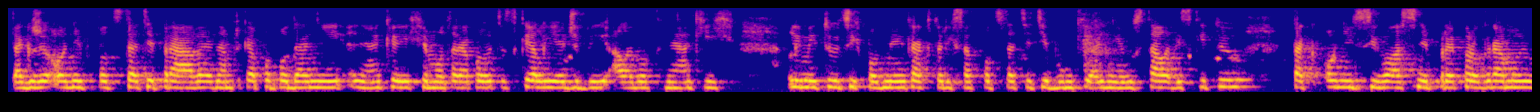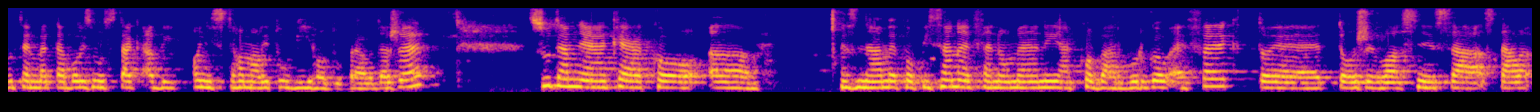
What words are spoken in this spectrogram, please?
Takže oni v podstate práve napríklad po podaní nejakej chemoterapeutickej liečby alebo v nejakých limitujúcich podmienkach, ktorých sa v podstate tie bunky aj neustále vyskytujú, tak oni si vlastne preprogramujú ten metabolizmus tak, aby oni z toho mali tú výhodu, pravda? Sú tam nejaké ako uh, známe popísané fenomény ako Warburgov efekt. To je to, že vlastne sa stále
